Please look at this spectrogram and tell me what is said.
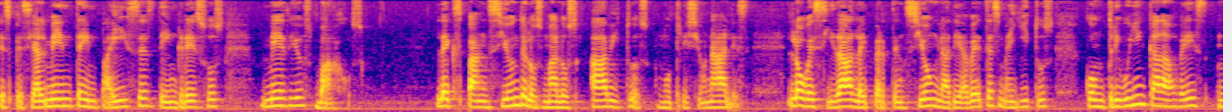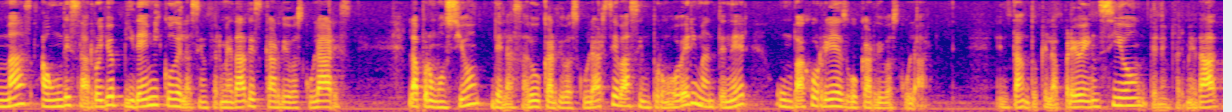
especialmente en países de ingresos medios bajos. La expansión de los malos hábitos nutricionales, la obesidad, la hipertensión, la diabetes mellitus contribuyen cada vez más a un desarrollo epidémico de las enfermedades cardiovasculares. La promoción de la salud cardiovascular se basa en promover y mantener un bajo riesgo cardiovascular, en tanto que la prevención de la enfermedad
